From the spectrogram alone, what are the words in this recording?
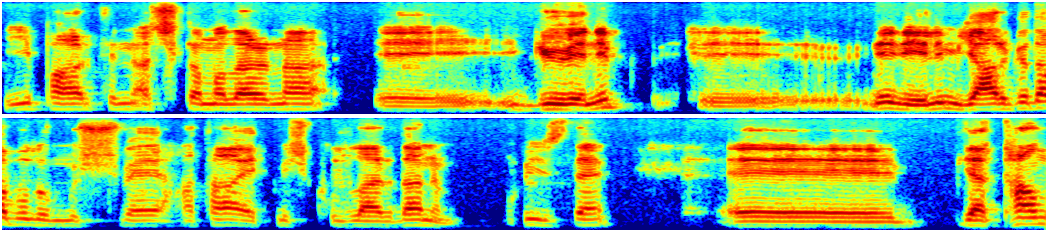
İyi Parti'nin açıklamalarına e, güvenip e, ne diyelim yargıda bulunmuş ve hata etmiş kullardanım. O yüzden e, ya tam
